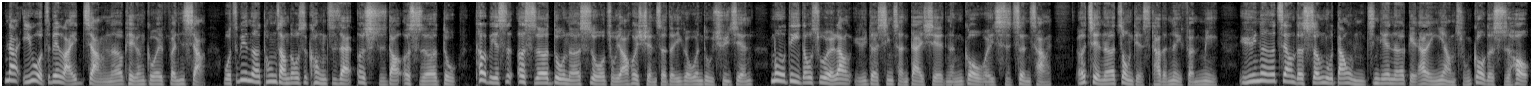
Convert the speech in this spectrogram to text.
那以我这边来讲呢，可以跟各位分享，我这边呢通常都是控制在二十到二十二度，特别是二十二度呢，是我主要会选择的一个温度区间，目的都是为了让鱼的新陈代谢能够维持正常，而且呢，重点是它的内分泌。鱼呢，这样的生物，当我们今天呢给它的营养足够的时候，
